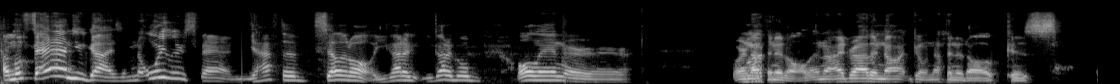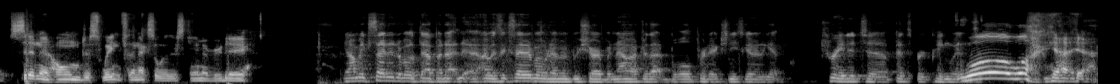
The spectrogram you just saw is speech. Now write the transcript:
I'm a fan, you guys. I'm an Oilers fan. You have to sell it all. You gotta you gotta go all in or or Well, nothing at all. And I'd rather not go nothing at all because I'm sitting at home just waiting for the next Oilers game every day. Yeah, I'm excited about that, but I, I was excited about Evan Bouchard, but now after that bold prediction, he's going to get traded to Pittsburgh Penguins. Whoa, whoa, yeah, yeah.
